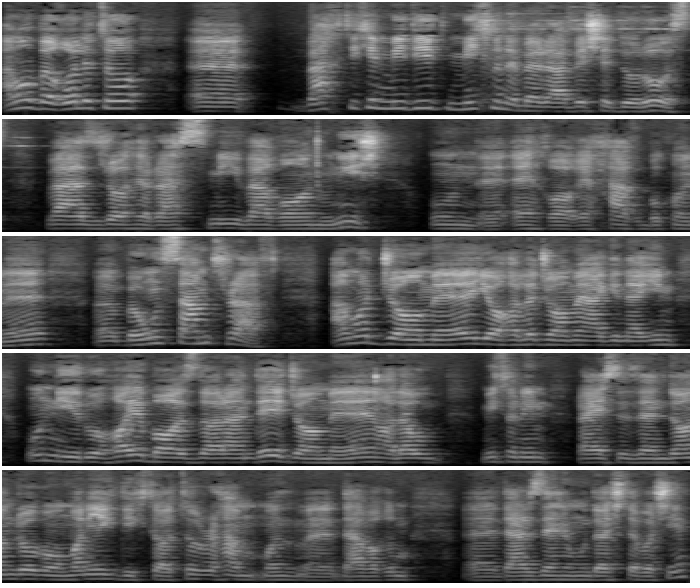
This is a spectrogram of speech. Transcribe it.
اما به قول تو وقتی که می‌دید می‌تونه به روش درست و از راه رسمی و قانونیش اون احقاق حق بکنه به اون سمت رفت. اما جامعه یا حالا جامعه اگه نگیم اون نیروهای بازدارنده جامعه حالا می‌تونیم رئیس زندان رو به عنوان یک دیکتاتور رو هم در واقع در ذهنمون داشته باشیم.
